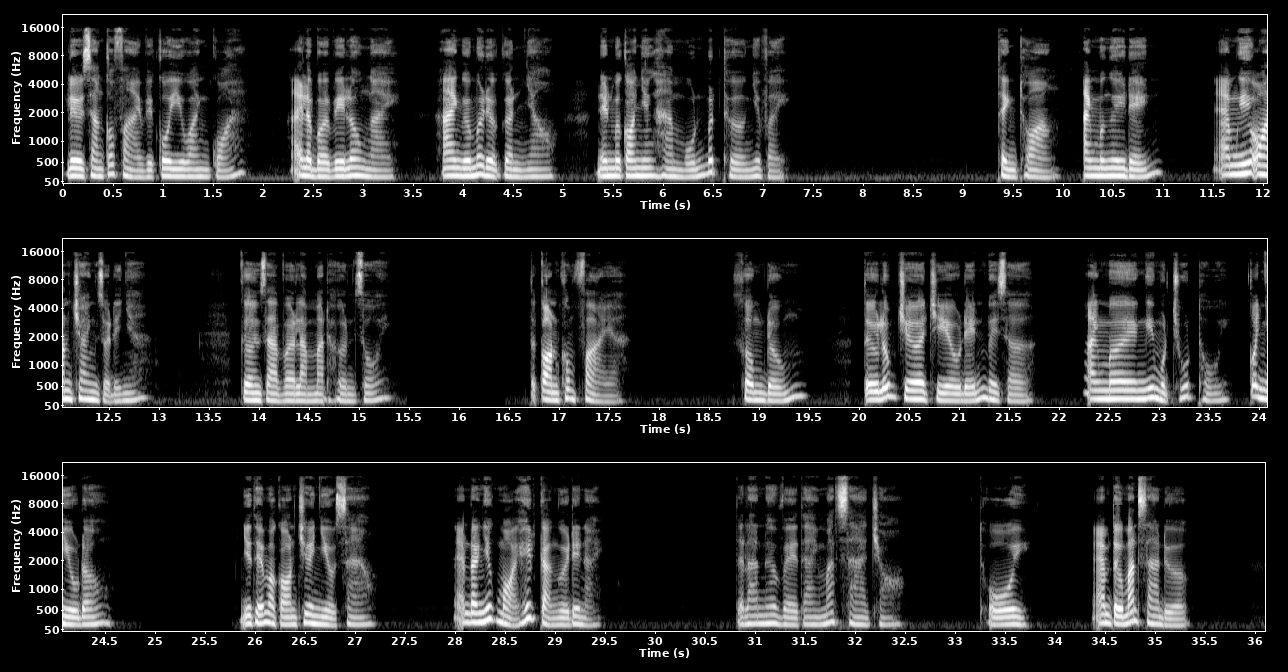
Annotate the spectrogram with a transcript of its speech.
Liệu rằng có phải vì cô yêu anh quá? Hay là bởi vì lâu ngày hai người mới được gần nhau nên mới có những ham muốn bất thường như vậy? Thỉnh thoảng, anh mới nghĩ đến, Em nghĩ oan cho anh rồi đấy nhá Cường giả vờ làm mặt hờn dối Tớ còn không phải à? Không đúng. Từ lúc trưa chiều đến bây giờ, Anh mới nghĩ một chút thôi. Có nhiều đâu. Như thế mà còn chưa nhiều sao? Em đang nhức mỏi hết cả người đây này. Tớ Lan đưa về thì anh massage cho. Thôi, Em tự massage được.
